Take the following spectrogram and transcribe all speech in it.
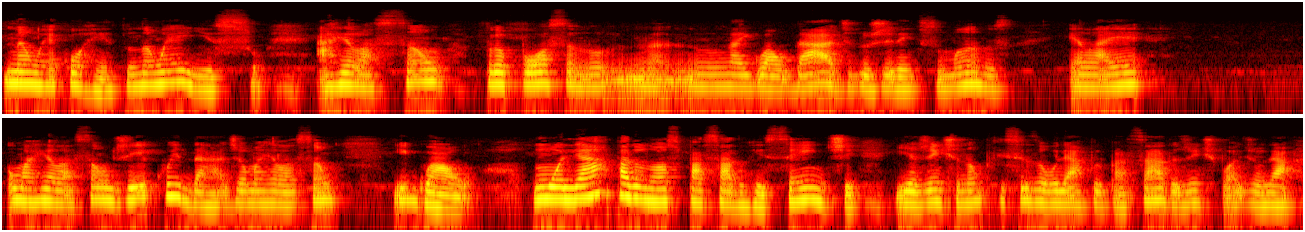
não é correto, não é isso. A relação proposta no, na, na igualdade dos direitos humanos, ela é uma relação de equidade, é uma relação igual um olhar para o nosso passado recente, e a gente não precisa olhar para o passado, a gente pode olhar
